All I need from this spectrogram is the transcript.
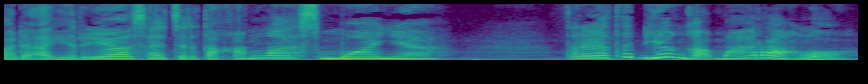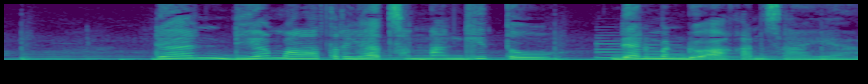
pada akhirnya saya ceritakanlah semuanya. Ternyata dia nggak marah loh dan dia malah terlihat senang gitu dan mendoakan saya.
